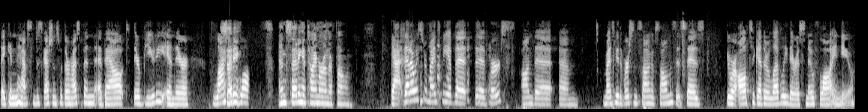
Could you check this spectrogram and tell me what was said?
they can have some discussions with their husband about their beauty and their lack Setting- of flaws. And setting a timer on their phone. Yeah, that always reminds me of the the verse on the um, reminds me of the verse in Song of Solomon that says, "You are altogether lovely; there is no flaw in you."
